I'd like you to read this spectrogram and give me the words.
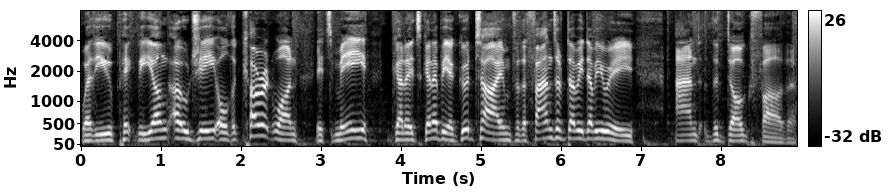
Whether you pick the young OG or the current one, it's me. Gonna, it's to be a good time for the fans of WWE and the Dog Father.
